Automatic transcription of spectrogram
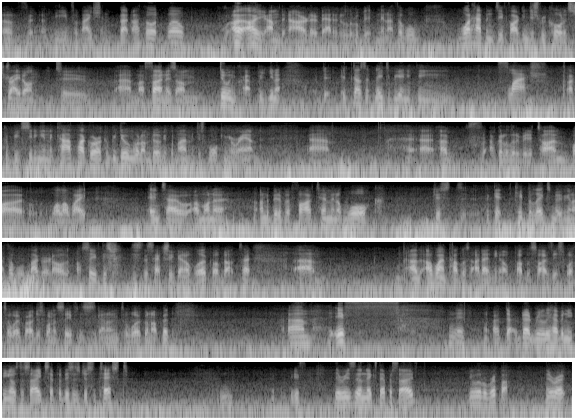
of, of, the information. But I thought, well, I, I ummed and ahed about it a little bit, and then I thought, well, what happens if I can just record it straight on to uh, my phone as I'm doing crap? But you know, it doesn't need to be anything flash. I could be sitting in the car park, or I could be doing what I'm doing at the moment, just walking around. Um, I've, I've got a little bit of time while I, while I wait, and so I'm on a on a bit of a five ten minute walk, just to get keep the legs moving. And I thought, well, bugger it, I'll, I'll see if this this is actually going to work or not. So. Um, I, I, won't publicize. I don't think I'll publicize this whatsoever. I just want to see if this is going to work or not. But um, if yeah, I don't, don't really have anything else to say except for this is just a test. If there is a next episode, you little ripper. Right.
